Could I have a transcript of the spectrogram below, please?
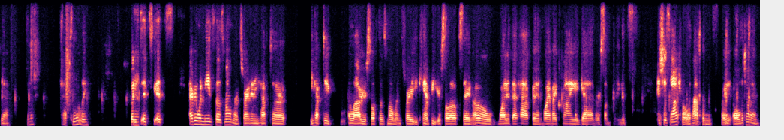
Yeah, yeah. absolutely. But it's it's it's everyone needs those moments right? And you have to you have to allow yourself those moments right? You can't beat yourself up saying oh why did that happen? Why am i crying again? or something. It's it's just natural. It happens right? All the time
